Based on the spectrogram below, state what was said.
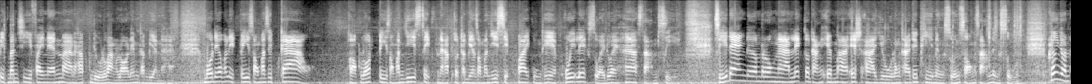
ปิดบัญชีไฟแนนซ์มานะครับ อยู่ระหว่างรอเล่มทะเบียนนะฮะโมเดลผลิตปี 2019 ออกรถปี 2020 นะครับ จดทะเบียน 2020 ป้ายกรุงเทพ อุ้ยเลขสวยด้วย 534 สีแดงเดิมโรงงานเลขตัวถัง MRHRU ลงท้ายด้วย P102310 เครื่องยนต์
